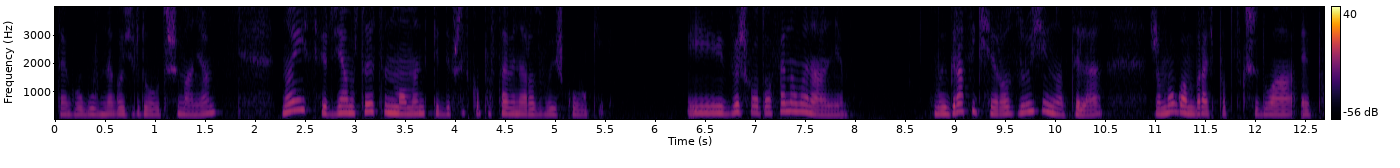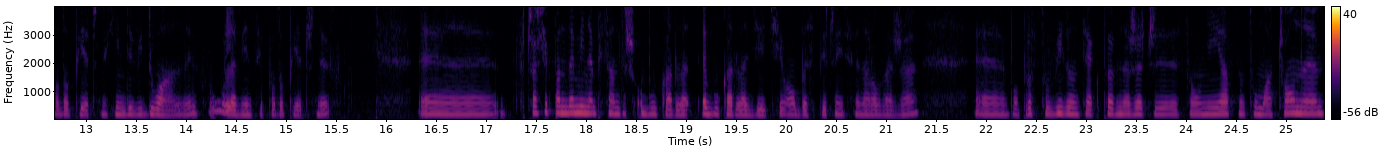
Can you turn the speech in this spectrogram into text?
tego głównego źródła utrzymania. No i stwierdziłam, że to jest ten moment, kiedy wszystko postawię na rozwój szkółki i wyszło to fenomenalnie. Mój grafik się rozluźnił na tyle, że mogłam brać pod skrzydła y, podopiecznych indywidualnych, w ogóle więcej podopiecznych. Y, w czasie pandemii napisałam też e-booka dla, e-booka dla dzieci o bezpieczeństwie na rowerze. Y, po prostu widząc, jak pewne rzeczy są niejasno tłumaczone,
